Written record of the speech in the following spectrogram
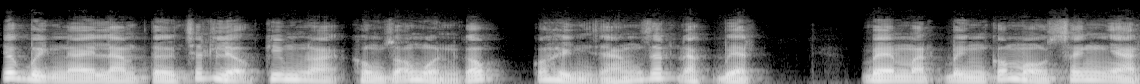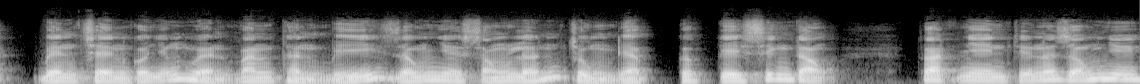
Chiếc bình này làm từ chất liệu kim loại không rõ nguồn gốc, có hình dáng rất đặc biệt. Bề mặt bình có màu xanh nhạt, bên trên có những huyền văn thần bí giống như sóng lớn trùng điệp, cực kỳ sinh động. Thoạt nhìn thì nó giống như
